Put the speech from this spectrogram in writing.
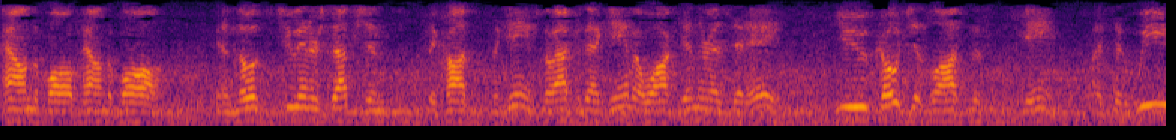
pound the ball, pound the ball, and those two interceptions that cost us the game. So after that game, I walked in there and said, hey, you coaches lost this game. I said, we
